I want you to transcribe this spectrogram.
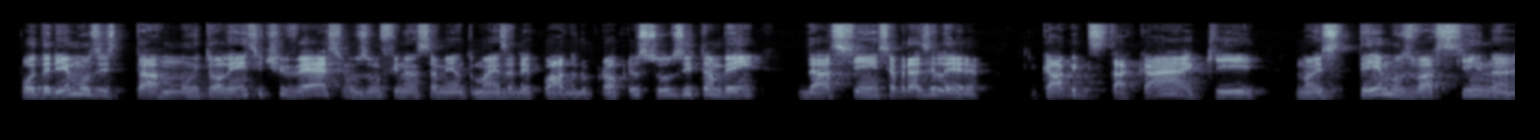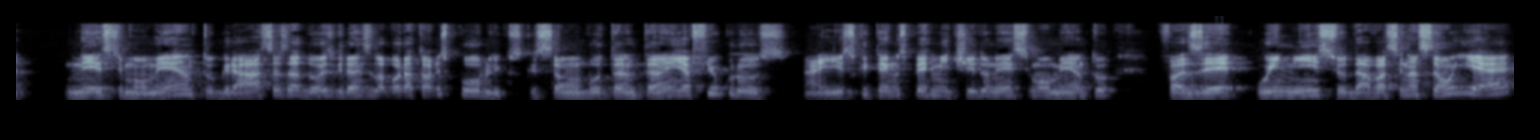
poderíamos estar muito além se tivéssemos um financiamento mais adequado do próprio SUS e também da ciência brasileira. E cabe destacar que nós temos vacina nesse momento, graças a dois grandes laboratórios públicos, que são o Butantan e a Fiocruz. É isso que tem nos permitido, nesse momento, fazer o início da vacinação e é,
